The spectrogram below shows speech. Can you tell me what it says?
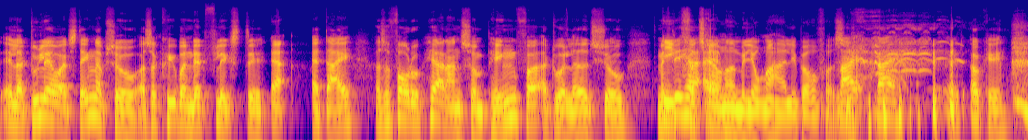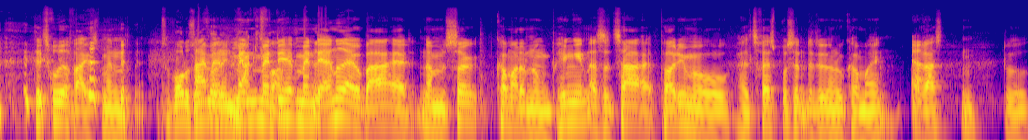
eller du laver et stand-up show, og så køber Netflix det Ja. af dig, og så får du, her er der en sum penge for, at du har lavet et show. Men Ikke det her for 300 millioner har jeg lige behov for at sige. Er, nej, nej, okay. Det troede jeg faktisk, men... Så får du så Nej, men, men, men, fra. det, men det andet er jo bare, at når man, så kommer der nogle penge ind, og så tager Podimo 50% af det, der nu kommer ind, ja. og resten, du ved,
